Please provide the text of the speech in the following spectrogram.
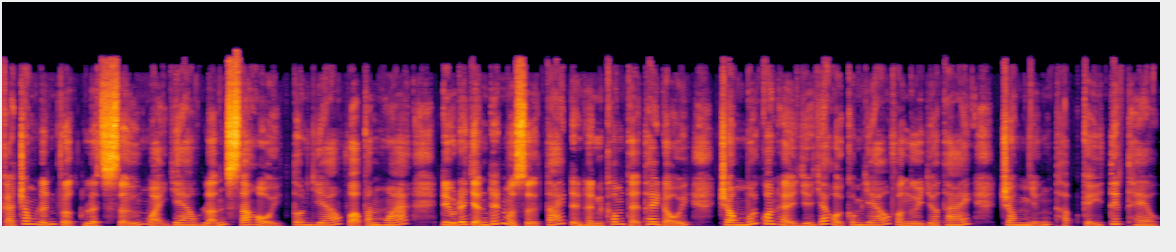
cả trong lĩnh vực lịch sử, ngoại giao, lẫn xã hội, tôn giáo và văn hóa, điều đã dẫn đến một sự tái định hình không thể thay đổi trong mối quan hệ giữa giáo hội công giáo và người Do Thái trong những thập kỷ tiếp theo.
